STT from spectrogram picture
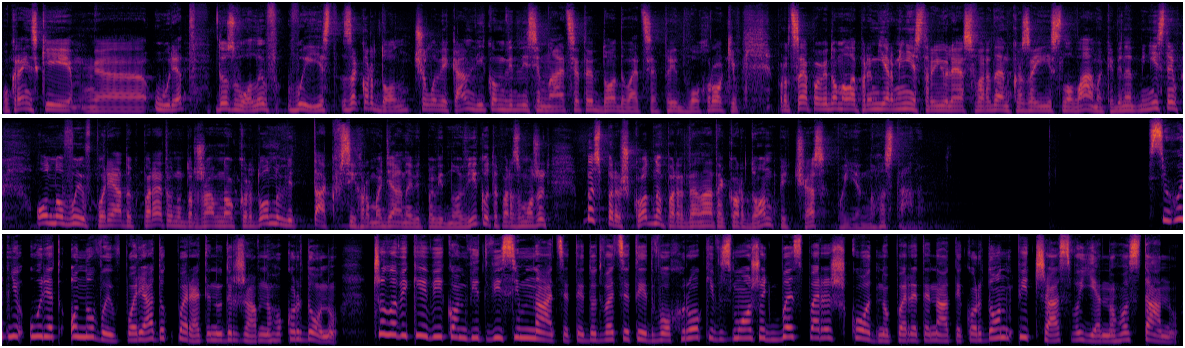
Український е, уряд дозволив виїзд за кордон чоловікам віком від 18 до 22 років. Про це повідомила прем'єр-міністр Юлія Сверденко. За її словами, кабінет міністрів оновив порядок перетину державного кордону. Відтак всі громадяни відповідного віку тепер зможуть безперешкодно перетинати кордон під час воєнного стану. Сьогодні уряд оновив порядок перетину державного кордону. Чоловіки віком від 18 до 22 років зможуть безперешкодно перетинати кордон під час воєнного стану.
